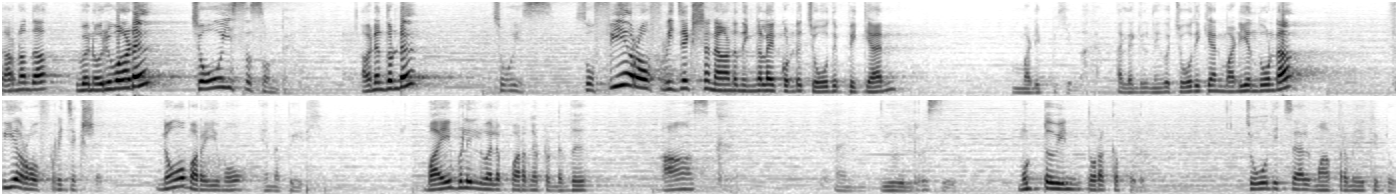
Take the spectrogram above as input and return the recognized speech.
കാരണം എന്താ? ഇവൻ ഒരുപാട് ചോയ്സസ് ഉണ്ട്. അവൻ എന്തുണ്ട്? Choice. So fear of rejection ആണ് നിങ്ങളെ കൊണ്ട് ചോദിപ്പിക്കാൻ മടിപ്പിക്കുന്നത്. അല്ലെങ്കിൽ നിങ്ങൾ ചോദിക്കാൻ മടി എന്തുകൊണ്ടാണ് ഫിയർ ഓഫ് റിജക്ഷൻ നോ പറയുമോ എന്ന പേടി. ബൈബിളിൽ വല പറഞ്ഞിട്ടുണ്ട് ask and you will receive. മുട്ടുവിൻ തുറക്കപ്പെടും. ചോദിച്ചാൽ മാത്രമേ കിട്ടൂ.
